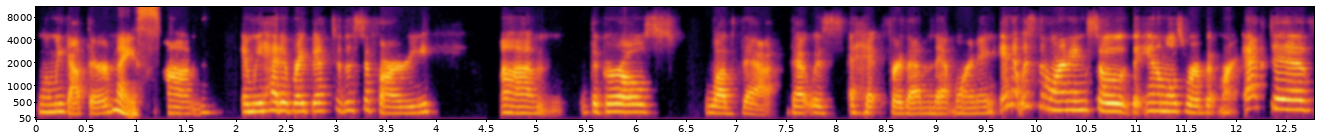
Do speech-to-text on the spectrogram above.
when we got there. Nice. Um, and we headed right back to the safari. Um, the girls loved that. That was a hit for them that morning. And it was the morning. So the animals were a bit more active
